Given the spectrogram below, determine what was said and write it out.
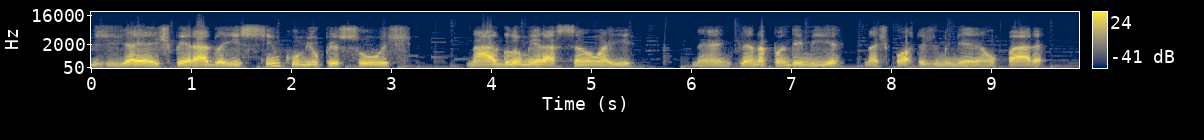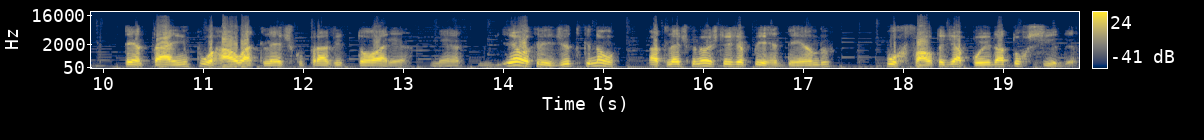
Já é esperado aí 5 mil pessoas na aglomeração aí, né, em plena pandemia, nas portas do Mineirão para tentar empurrar o Atlético para a vitória, né? Eu acredito que não, o Atlético não esteja perdendo por falta de apoio da torcida.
